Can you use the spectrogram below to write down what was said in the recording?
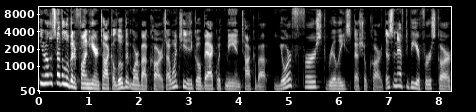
you know, let's have a little bit of fun here and talk a little bit more about cars. I want you to go back with me and talk about your first really special car. It doesn't have to be your first car,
